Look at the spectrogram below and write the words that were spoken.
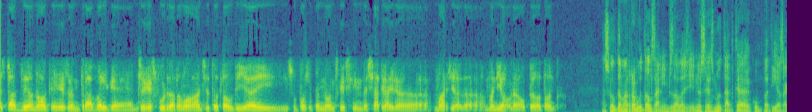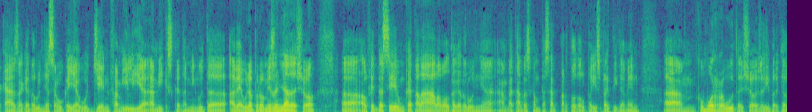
estat bé o no que hagués entrat perquè ens hagués portat amb el ganxo tot el dia i suposo que no ens haguessin deixat gaire marge de maniobra al peloton. Escolta, m'has rebut els ànims de la gent? O sigui, has notat que competies a casa, a Catalunya, segur que hi ha hagut gent, família, amics que t'han vingut a, a veure, però més enllà d'això, eh, el fet de ser un català a la Volta a Catalunya, amb etapes que han passat per tot el país pràcticament, eh, com ho has rebut això? És a dir, perquè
